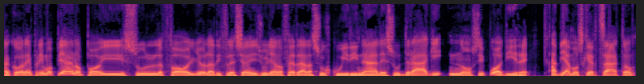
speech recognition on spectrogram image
Ancora in primo piano, poi sul foglio, la riflessione di Giuliano Ferrara sul Quirinale su Draghi. Non si può dire abbiamo scherzato.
